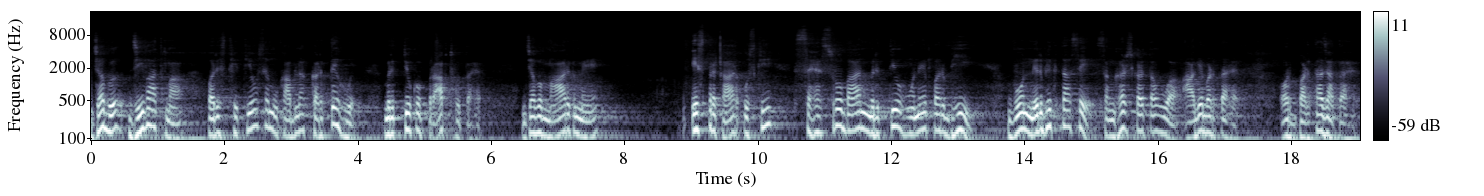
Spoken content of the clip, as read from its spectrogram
जब जीवात्मा परिस्थितियों से मुकाबला करते हुए मृत्यु को प्राप्त होता है, जब मार्ग में इस प्रकार उसकी सहस्रों बार मृत्यु होने पर भी वो निर्भीकता से संघर्ष करता हुआ आगे बढ़ता है और बढ़ता जाता है,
